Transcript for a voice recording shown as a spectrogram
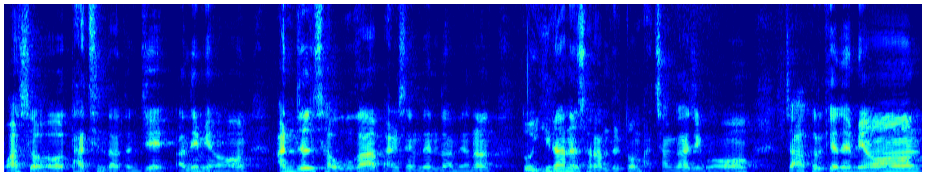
와서 다친다든지 아니면 안전사고가 발생된다면은 또 일하는 사람들도 마찬가지고 자 그렇게 되면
